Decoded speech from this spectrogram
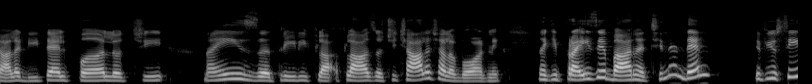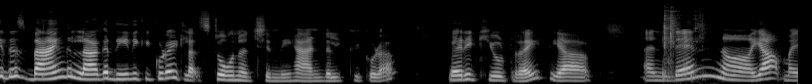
చాలా డీటెయిల్ పర్ల్ వచ్చి నైస్ త్రీ డీ ఫ్లా ఫ్లవర్స్ వచ్చి చాలా చాలా బాగున్నాయి. నాకు ఈ ప్రైజే బాగా నచ్చింది. And then if you see this bangle లాగా దీనికి కూడా ఇట్లా స్టోన్ వచ్చింది హ్యాండిల్కి కూడా. Very cute right? Yeah. And then yeah my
